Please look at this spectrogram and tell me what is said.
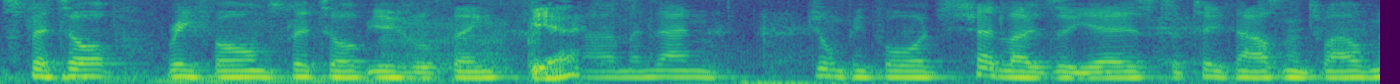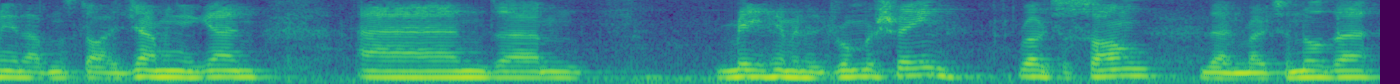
split up, reformed, split up, usual thing. Yeah. Um, and then jumping forward, shed loads of years to 2012. Me and Adam started jamming again, and um, me, him, and a drum machine wrote a song, then wrote another.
